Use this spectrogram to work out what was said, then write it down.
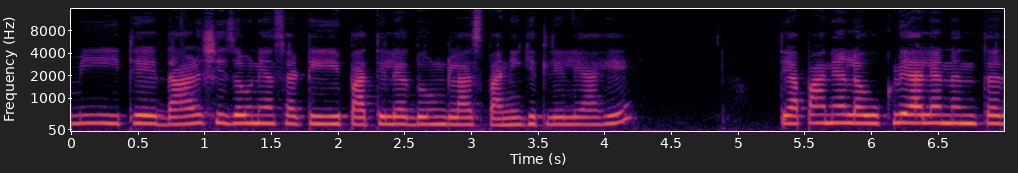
मी इथे डाळ शिजवण्यासाठी पातेल्यात दोन ग्लास पाणी घेतलेले आहे. त्या पाण्याला उकळी आल्यानंतर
